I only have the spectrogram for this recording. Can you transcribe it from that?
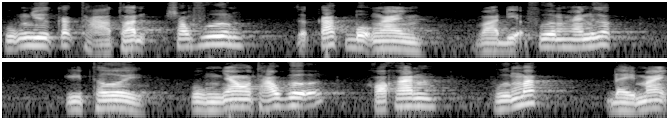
cũng như các thỏa thuận song phương giữa các bộ ngành và địa phương hai nước, kịp thời cùng nhau tháo gỡ khó khăn, vướng mắc, đẩy mạnh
